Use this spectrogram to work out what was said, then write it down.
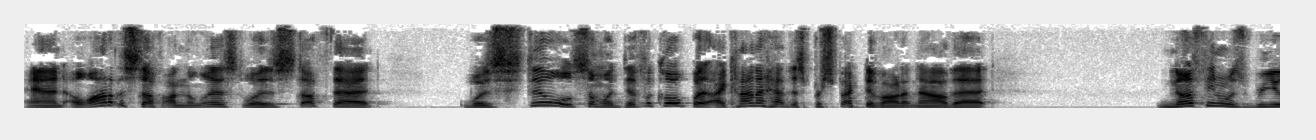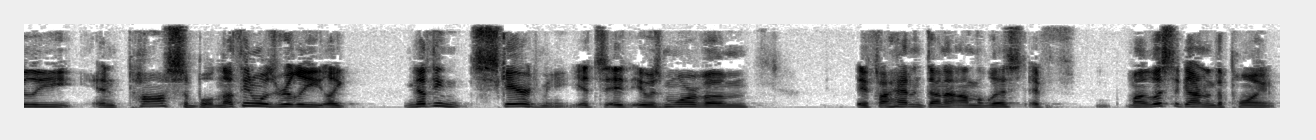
and a lot of the stuff on the list was stuff that was still somewhat difficult, but I kind of had this perspective on it now that nothing was really impossible. Nothing was really like nothing scared me. It's it, it was more of a um, if I hadn't done it on the list, if my list had gotten to the point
